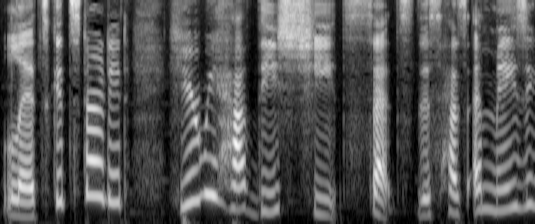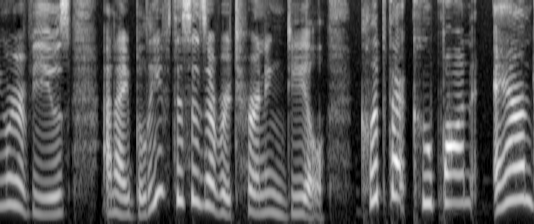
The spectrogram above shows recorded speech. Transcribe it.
Let's get started. Here we have these sheets sets. This has amazing reviews, and I believe this is a returning deal. Clip that coupon and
